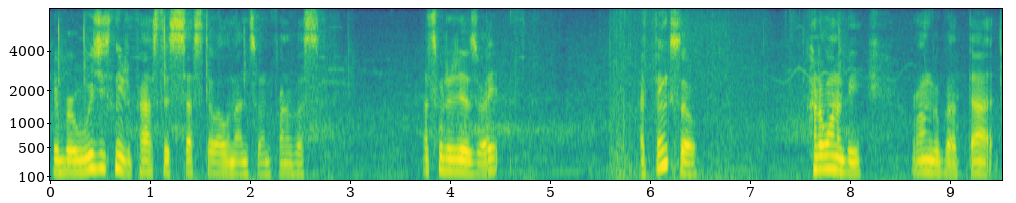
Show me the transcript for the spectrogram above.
Okay, bro, we just need to pass this Sesto Elemento in front of us. That's what it is, right? I think so. I don't want to be wrong about that,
